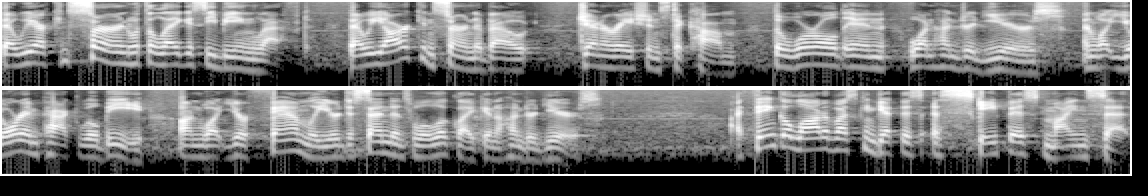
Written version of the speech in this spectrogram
that we are concerned with the legacy being left? That we are concerned about generations to come, the world in 100 years, and what your impact will be on what your family, your descendants will look like in 100 years? I think a lot of us can get this escapist mindset.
